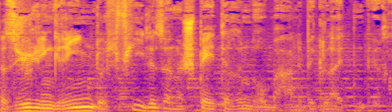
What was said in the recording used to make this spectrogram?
das Julien Green durch viele seiner späteren Romane begleiten wird.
